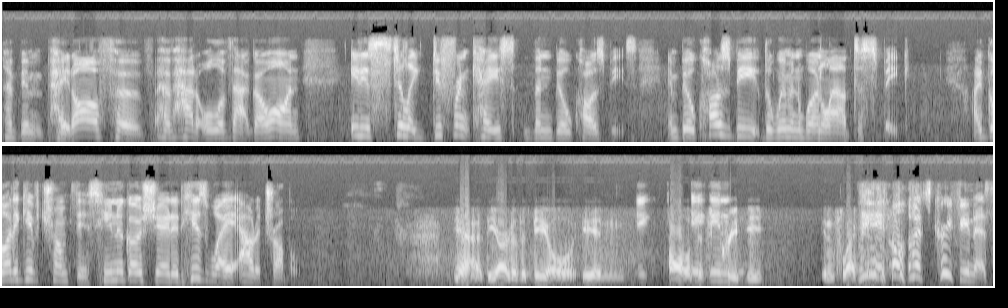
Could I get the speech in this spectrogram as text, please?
have been paid off, have have had all of that go on. It is still a different case than Bill Cosby's. In Bill Cosby, the women weren't allowed to speak. I got to give Trump this. He negotiated his way out of trouble. yeah, the art of the deal in all of its in- creepy inflection. in all of its creepiness.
